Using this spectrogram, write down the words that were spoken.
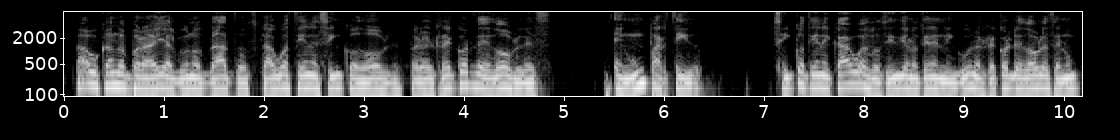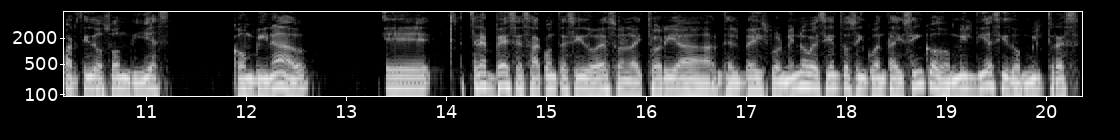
Estaba buscando por ahí algunos datos. Caguas tiene cinco dobles, pero el récord de dobles en un partido. Cinco tiene Caguas, los indios no tienen ninguno. El récord de dobles en un partido son diez. Combinado, eh, tres veces ha acontecido eso en la historia del béisbol. 1955, 2010 y 2013.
